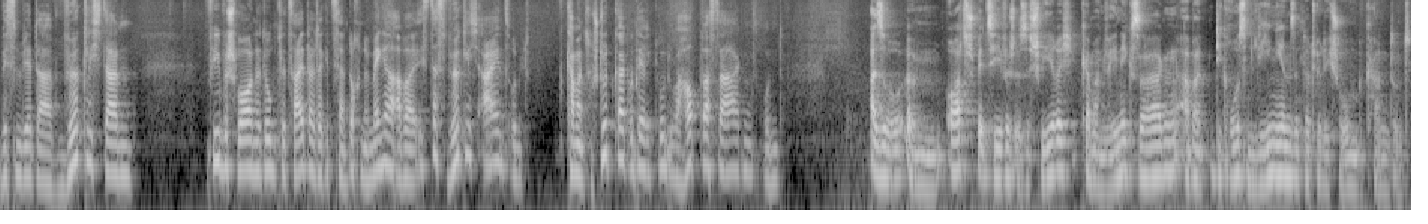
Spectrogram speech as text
wissen wir da wirklich dann, vielbeschworene dunkle Zeitalter gibt es ja doch eine Menge, aber ist das wirklich eins und kann man zu Stuttgart und der Region überhaupt was sagen? Und also ähm, ortsspezifisch ist es schwierig, kann man wenig sagen, aber die großen Linien sind natürlich schon bekannt und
